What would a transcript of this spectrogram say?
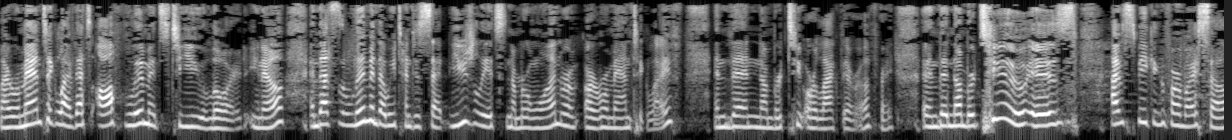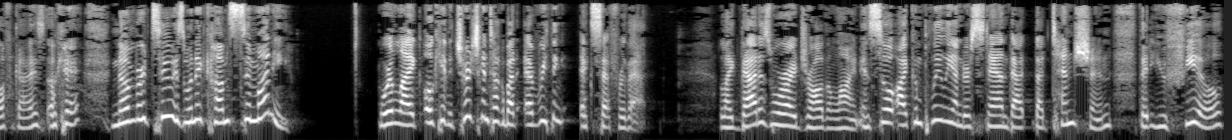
My romantic life, that's off limits to you, Lord, you know? And that's the limit that we tend to set. Usually it's number one, our romantic life. And then number two, or lack thereof, right? And then number two is, I'm speaking for myself, guys, okay? Number two is when it comes to money. We're like, okay, the church can talk about everything except for that. Like that is where I draw the line. And so I completely understand that, that tension that you feel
